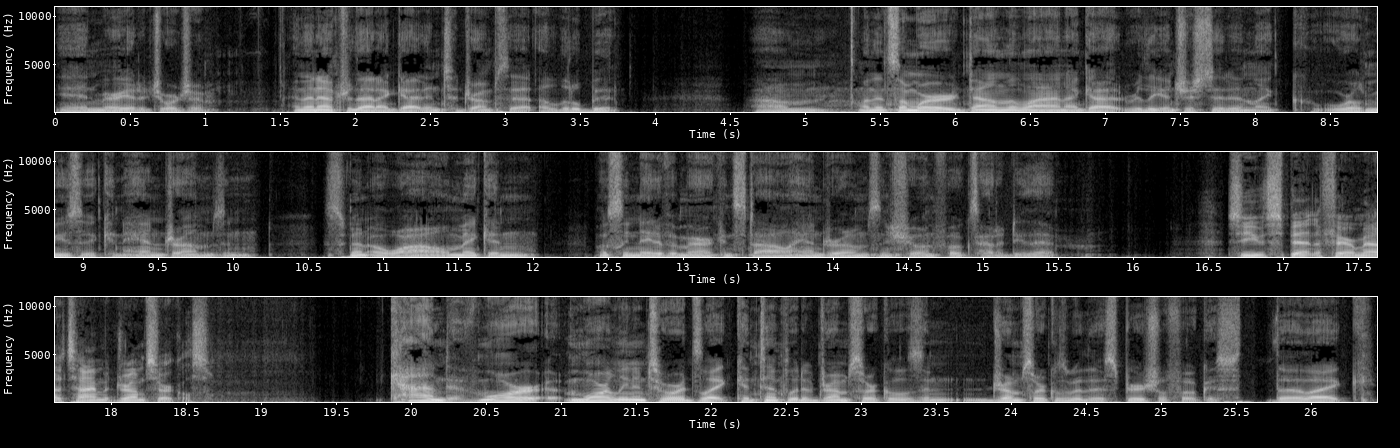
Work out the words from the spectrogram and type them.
in Marietta, Georgia. And then after that, I got into drum set a little bit. Um, and then somewhere down the line, I got really interested in like world music and hand drums and spent a while making mostly Native American style hand drums and showing folks how to do that. So you've spent a fair amount of time at drum circles. Kind of more, more leaning towards like contemplative drum circles and drum circles with a spiritual focus. The like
